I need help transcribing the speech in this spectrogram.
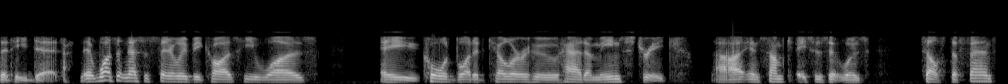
that he did? It wasn't necessarily because he was a cold-blooded killer who had a mean streak. Uh, in some cases, it was self-defense.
